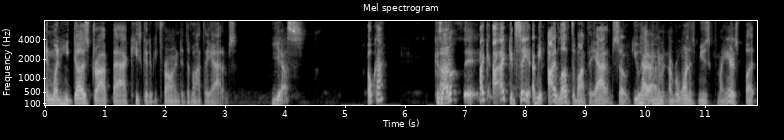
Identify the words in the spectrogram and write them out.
and when he does drop back, he's going to be throwing to Davante Adams. Yes, Okay, because I I- don't. Th- I, I I could see it. I mean, I love Davante Adams, so you having Yeah. him at number one is music to my ears. But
